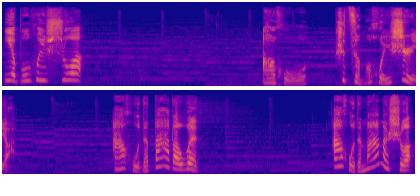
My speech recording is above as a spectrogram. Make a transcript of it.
也不会说。阿虎是怎么回事呀？阿虎的爸爸问。阿虎的妈妈说。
